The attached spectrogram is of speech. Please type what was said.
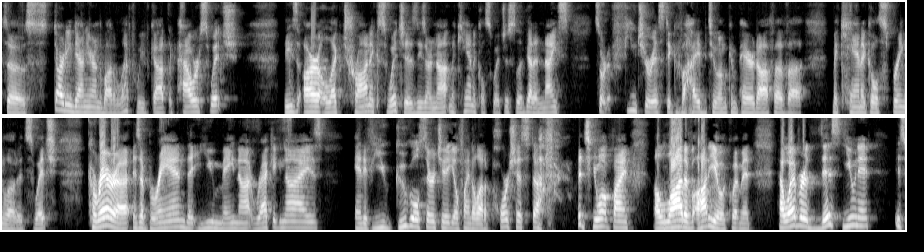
So starting down here on the bottom left, we've got the power switch. These are electronic switches. These are not mechanical switches. So they've got a nice sort of futuristic vibe to them compared off of a mechanical spring-loaded switch. Carrera is a brand that you may not recognize and if you Google search it, you'll find a lot of Porsche stuff, but you won't find a lot of audio equipment. However, this unit is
